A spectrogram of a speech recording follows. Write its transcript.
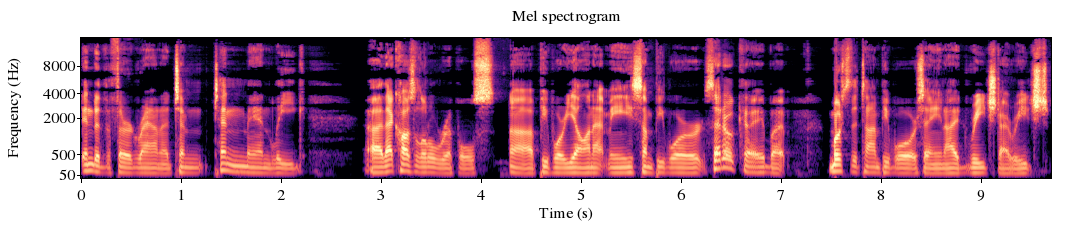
into the third round in a 10, 10 man league. Uh, that caused a little ripples. Uh, people were yelling at me. Some people were said okay, but most of the time people were saying I'd reached, I reached.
